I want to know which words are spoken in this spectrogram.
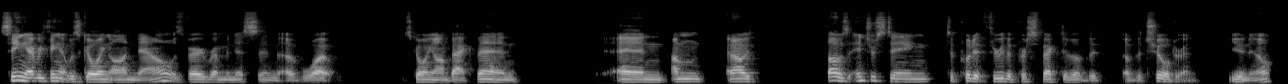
seeing everything that was going on now was very reminiscent of what was going on back then. And I'm and I was thought it was interesting to put it through the perspective of the of the children. You know,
